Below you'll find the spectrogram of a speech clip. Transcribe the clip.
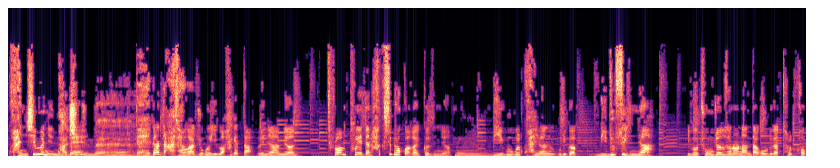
관심은 있는데 관심 있네. 내가 나서가지고 이거 하겠다. 왜냐하면 트럼프에 대한 학습 효과가 있거든요. 음. 미국을 과연 우리가 믿을 수 있냐? 이거 종전선언 한다고 우리가 덜컥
